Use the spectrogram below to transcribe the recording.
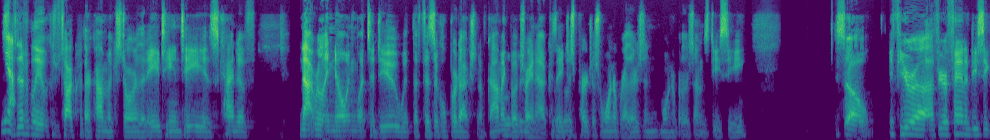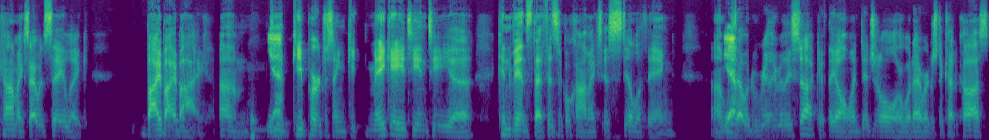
Yeah. Specifically, because we talked with our comic store that AT and T is kind of not really knowing what to do with the physical production of comic books Mhm, right now because they mhm. just purchased Warner Brothers and Warner Brothers owns DC. So if you're a, if you're a fan of DC Comics, I would say like buy buy buy. Um, Yeah. keep, keep purchasing. Keep, make AT and T uh, convinced that physical comics is still a thing. Um, Yeah. That would really really suck if they all went digital or whatever just to cut costs.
